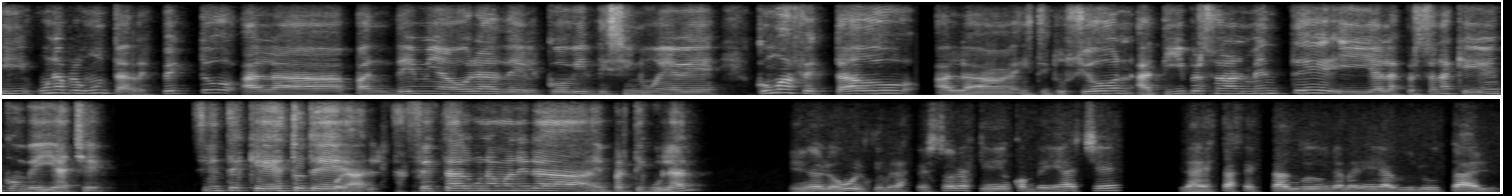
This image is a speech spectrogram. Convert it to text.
Y una pregunta respecto a la pandemia ahora del COVID-19, ¿cómo ha afectado a la institución, a ti personalmente y a las personas que viven con VIH? ¿Sientes que esto te afecta de alguna manera en particular? Y no lo último, las personas que viven con VIH las está afectando de una manera brutal.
